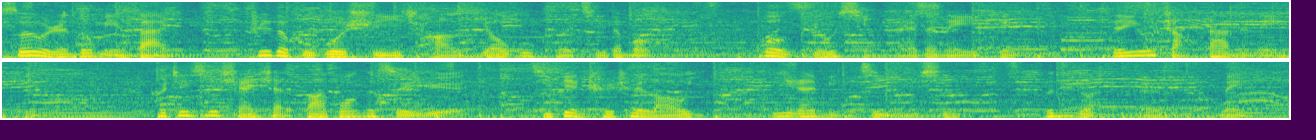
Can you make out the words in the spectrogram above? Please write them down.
所有人都明白，追的不过是一场遥不可及的梦，梦有醒来的那一天，人有长大的那一天。可这些闪闪发光的岁月，即便垂垂老矣，依然铭记于心，温暖而明媚。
